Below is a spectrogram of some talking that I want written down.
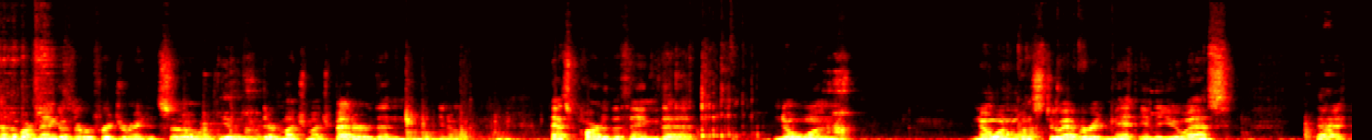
none of our mangoes are refrigerated, so Yeah, yeah. they're much much better than you know. That's part of the thing that no one no one wants to ever admit in the U.S. that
